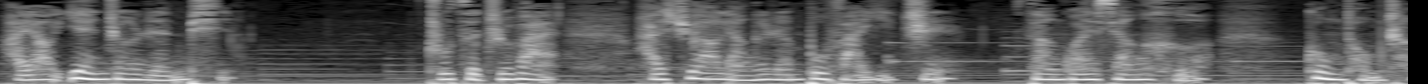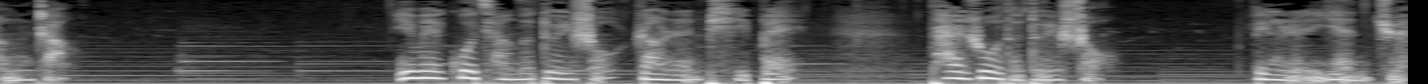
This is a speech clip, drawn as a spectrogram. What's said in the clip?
还要验证人品。除此之外，还需要两个人步伐一致、三观相合，共同成长。因为过强的对手让人疲惫，太弱的对手令人厌倦。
